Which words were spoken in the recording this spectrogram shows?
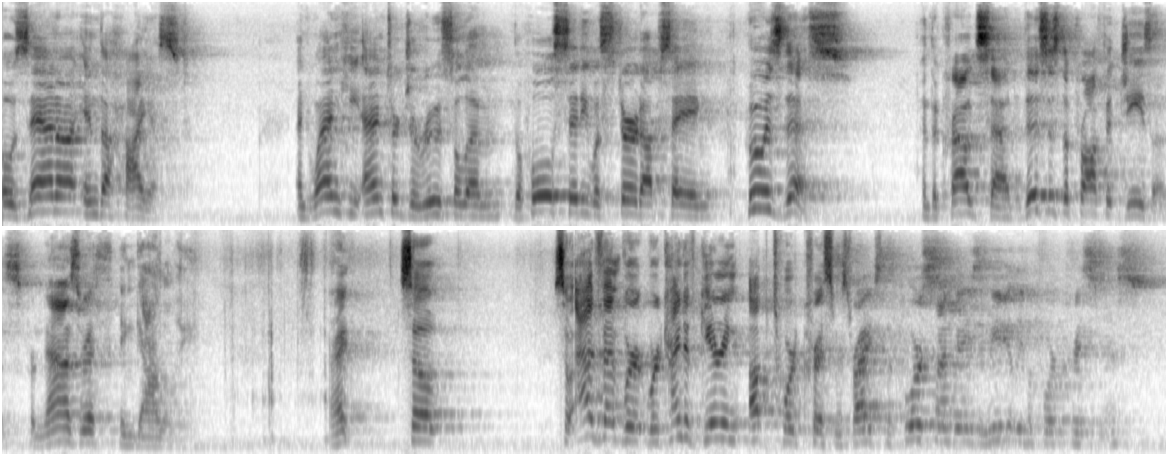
Hosanna in the highest! And when he entered Jerusalem, the whole city was stirred up, saying, Who is this? And the crowd said, This is the prophet Jesus from Nazareth in Galilee. All right? So, so Advent, we're, we're kind of gearing up toward Christmas, right? It's the four Sundays immediately before Christmas.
